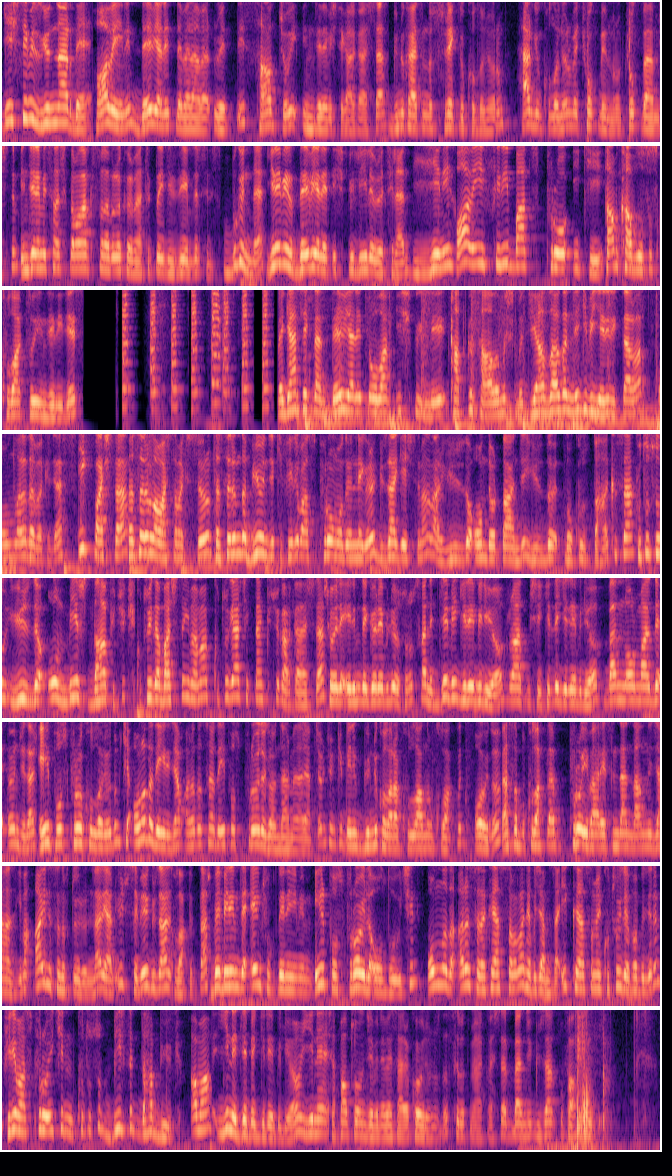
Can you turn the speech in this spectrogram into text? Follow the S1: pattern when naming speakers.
S1: Geçtiğimiz günlerde Huawei'nin Devialet'le beraber ürettiği Soundjoy'u incelemiştik arkadaşlar. Günlük hayatımda sürekli kullanıyorum. Her gün kullanıyorum ve çok memnunum. Çok beğenmiştim. İncelemesini açıklamalar kısmına bırakıyorum. Yani tıklayıp izleyebilirsiniz. Bugün de yine bir Devialet işbirliğiyle üretilen yeni Huawei FreeBuds Pro 2 tam kablosuz kulaklığı inceleyeceğiz. Ve gerçekten Devialet'le olan işbirliği katkı sağlamış mı? Cihazlarda ne gibi yenilikler var? Onlara da bakacağız. İlk başta tasarımla başlamak istiyorum. Tasarımda bir önceki FreeBuds Pro modeline göre güzel geliştirmeler var. %14 daha önce, %9 daha kısa. Kutusu %11 daha küçük. Kutuyla başlayayım ama kutu gerçekten küçük arkadaşlar. Şöyle elimde görebiliyorsunuz. Hani cebe girebiliyor. Rahat bir şekilde girebiliyor. Ben normalde önceden AirPods Pro kullanıyordum ki ona da değineceğim. Arada sırada AirPods Pro'ya da göndermeler yapacağım. Çünkü benim günlük olarak kullandığım kulaklık oydu. Aslında bu kulaklar Pro ibaresinden de anlayacağınız gibi aynı sınıfta ürünler. Yani üst seviye güzel kulaklıklar. Ve benim de en çok deneyimim AirPods Pro ile olduğu için onunla da ara sıra kıyaslamalar yapacağım. Mesela ilk kıyaslamayı kutuyla yapabilirim. FreeBuds Pro 2'nin kutusu bir tık daha büyük. Ama yine cebe girebiliyor. Yine işte pantolonun cebine vesaire koyduğunuzda sırıtmıyor arkadaşlar. Bence güzel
